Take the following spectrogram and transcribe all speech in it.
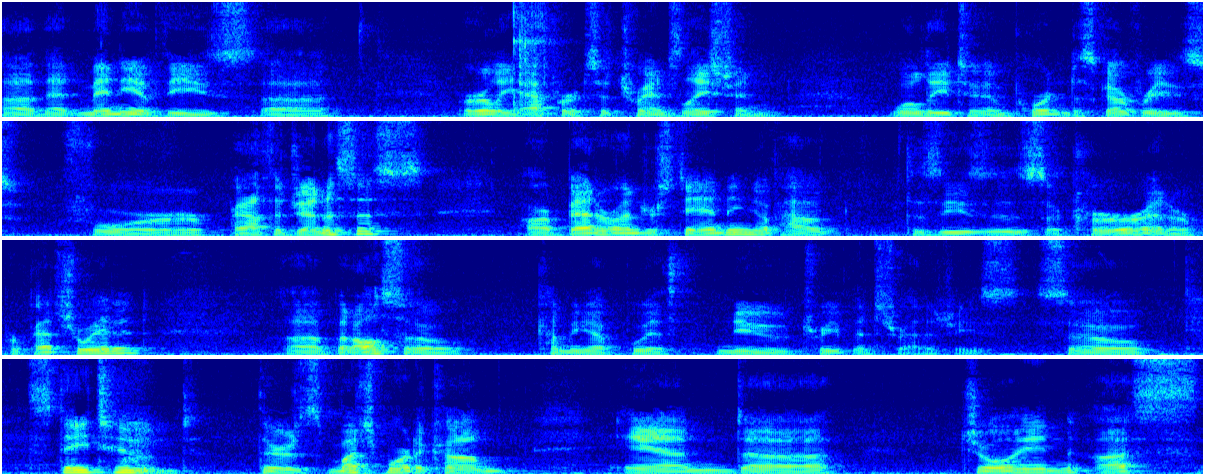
uh, that many of these uh, early efforts at translation will lead to important discoveries for pathogenesis, our better understanding of how diseases occur and are perpetuated, uh, but also coming up with new treatment strategies. So stay tuned. There's much more to come, and uh, join us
